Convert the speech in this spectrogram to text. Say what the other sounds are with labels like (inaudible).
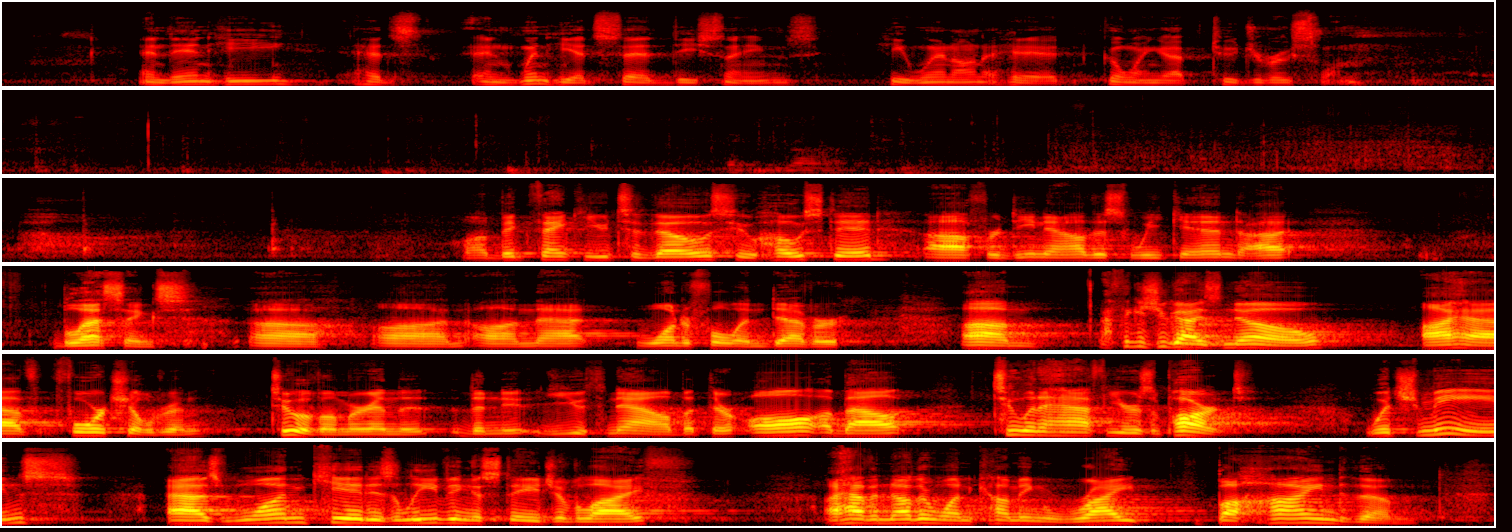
And then he had, and when he had said these things, he went on ahead, going up to Jerusalem. Well, a big thank you to those who hosted uh, for DNOW this weekend. Uh, blessings uh, on, on that wonderful endeavor. Um, I think, as you guys know, I have four children. Two of them are in the, the youth now, but they're all about two and a half years apart, which means as one kid is leaving a stage of life, I have another one coming right behind them.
